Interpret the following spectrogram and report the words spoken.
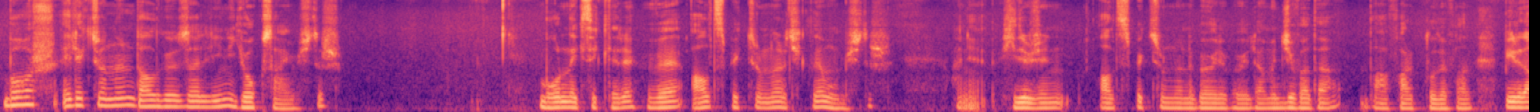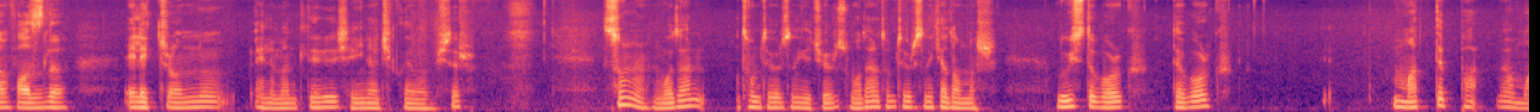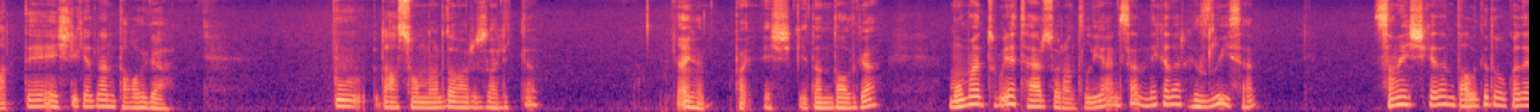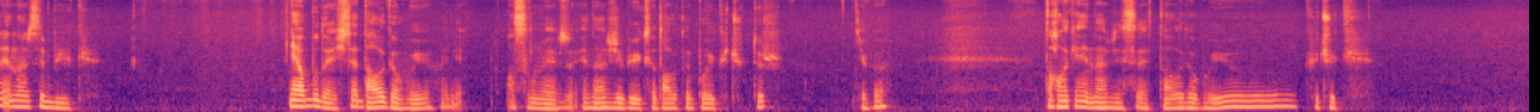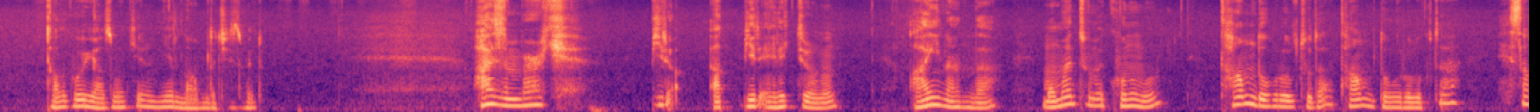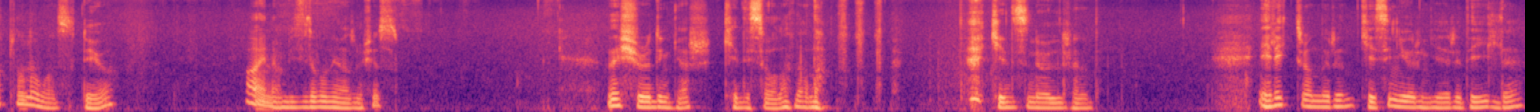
Bohr elektronların dalga özelliğini yok saymıştır. Bohr'un eksikleri ve alt spektrumlar açıklayamamıştır. Hani hidrojenin alt spektrumlarını böyle böyle ama civada daha farklı oluyor falan. Birden fazla elektronlu elementleri şeyini açıklayamamıştır. Sonra modern atom teorisine geçiyoruz. Modern atom teorisindeki adamlar. Louis de Borg, de Borg madde maddeye eşlik eden dalga. Bu daha sonlarda var özellikle. Aynen eşlik eden dalga momentum ile ters orantılı. Yani sen ne kadar hızlıysan sana eşlik eden dalga da o kadar enerjisi büyük. Ya bu da işte dalga boyu. Hani asıl mevzu. Enerji büyükse dalga boyu küçüktür gibi. Dalga enerjisi, dalga boyu küçük. Dalga boyu yazmak yerine niye lambda çizmedim? Heisenberg bir bir elektronun aynı anda momentum ve konumu tam doğrultuda, tam doğrulukta hesaplanamaz diyor. Aynen biz de bunu yazmışız. Ve Schrödinger kedisi olan adam. Kedisini öldüren adam. Elektronların kesin yörüngeleri değil de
